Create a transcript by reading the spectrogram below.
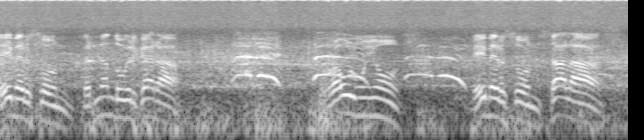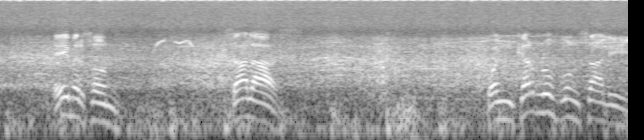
Emerson. Fernando Vergara. Raúl Muñoz. Emerson. Salas. Emerson. Salas. Juan Carlos González.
